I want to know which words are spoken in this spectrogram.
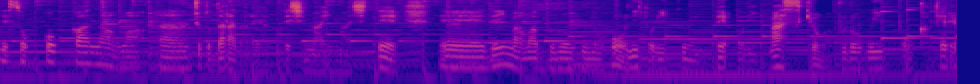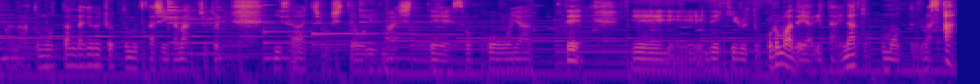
で、そこからは、ちょっとダラダラやってしまいまして、えー、で、今はブログの方に取り組んでおります。今日はブログ1本書ければなと思ったんだけど、ちょっと難しいかな。ちょっとリサーチをしておりまして、そこをやって、えー、できるところまでやりたいなと思っております。あ、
